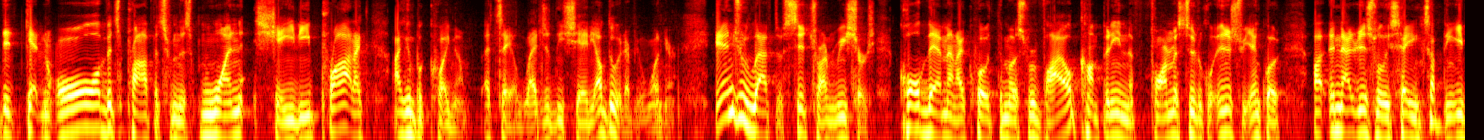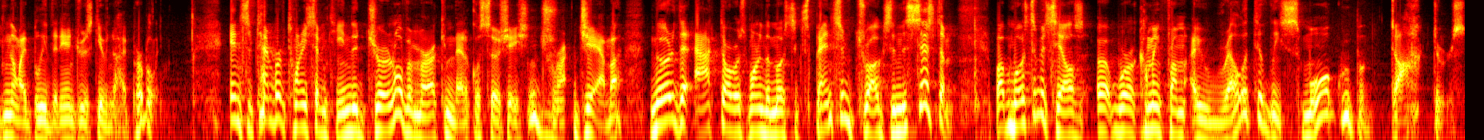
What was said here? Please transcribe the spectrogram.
getting all of its profits from this one shady product. I can put, you know, let's say allegedly shady. I'll do whatever you want here. Andrew Left of Citron Research called them, and I quote, the most reviled company in the pharmaceutical industry, end quote. Uh, and that is really saying something, even though I believe that Andrew is given to hyperbole. In September of 2017, the Journal of American Medical Association, JAMA, noted that Acthar was one of the most expensive drugs in the system, but most of its sales uh, were coming from a relatively small group of doctors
